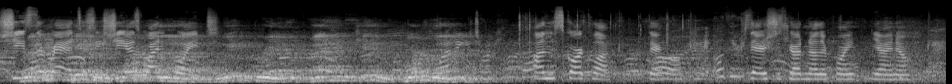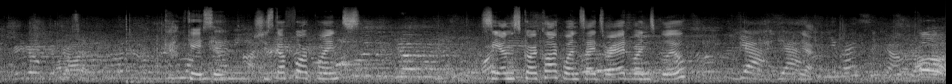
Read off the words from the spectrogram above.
She's the red. So see, she has one point What are you talking about? On the score clock. There. Oh, okay. Oh, there's There, she's got another point. Yeah, I know. There you go. Good job. Come Okay, on, so she's got four points. See on the score clock, one side's red, one's blue. Yeah, yeah. Yeah. Can you guys sit down? Oh,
